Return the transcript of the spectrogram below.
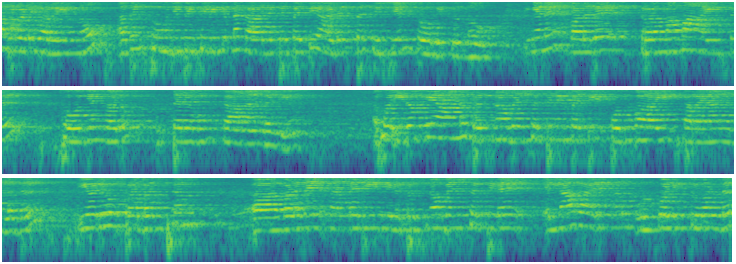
മറുപടി പറയുന്നു. അതിൽ സൂചിപ്പിച്ചിരിക്കുന്ന കാര്യത്തെ പറ്റി അടുത്ത ശിഷ്യൻ ചോദിക്കുന്നു. ഇങ്ങനെ വളരെ ക്രമമായിട്ട് ചോദ്യങ്ങളും ഉത്തരവും കാണാൻ കഴിയും. അപ്പോൾ ഇതൊക്കെയാണ് പ്രശ്നോപനിഷത്തിനെ പറ്റി പൊതുവായി പറയാനുള്ളത്. ഈ ഒരു പ്രബന്ധം വളരെ നല്ല രീതിയിൽ പ്രശ്നോപനിഷത്തിലെ എല്ലാ കാര്യങ്ങളും ഉൾക്കൊള്ളിച്ചുകൊണ്ട്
